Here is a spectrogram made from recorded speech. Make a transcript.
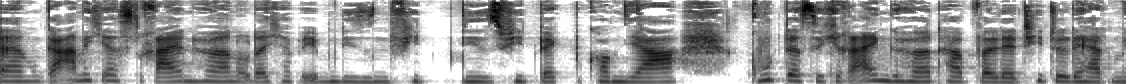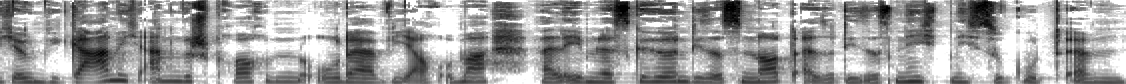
ähm, gar nicht erst reinhören oder ich habe eben diesen Feed, dieses Feedback bekommen, ja, gut, dass ich reingehört habe, weil der Titel, der hat mich irgendwie gar nicht angesprochen oder wie auch immer, weil eben das Gehirn dieses Not, also dieses Nicht, nicht so gut ähm,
